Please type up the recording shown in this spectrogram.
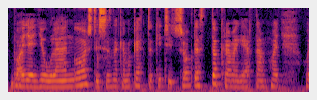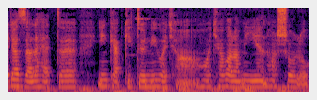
vagy egy jó lángost, és ez nekem a kettő kicsit sok, de ezt tökre megértem, hogy, hogy azzal lehet inkább kitűnni, hogyha, hogyha valami ilyen hasonló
